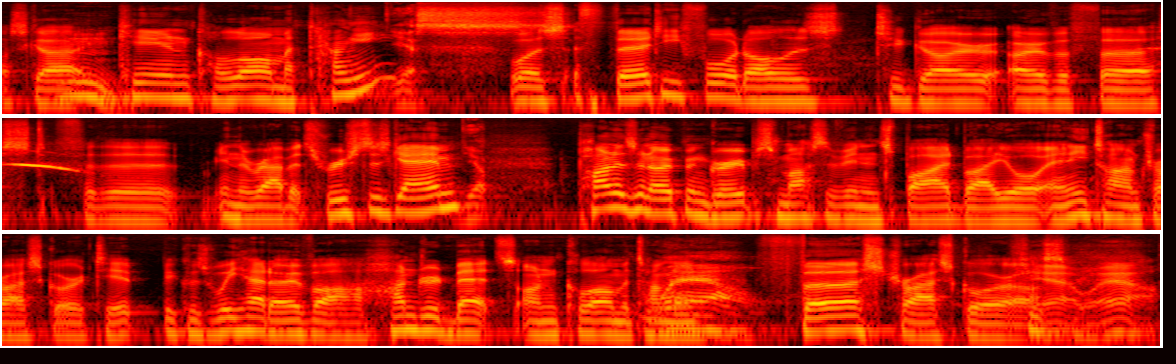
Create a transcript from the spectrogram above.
Oscar, Hmm. Keaon Koloamatangi, Yes. was thirty-four dollars to go over first for the in the Rabbits Roosters game. Yep. punters and open groups must have been inspired by your anytime try scorer tip because we had over 100 bets on Koloamatangi Wow. first try scorer. Yeah, wow.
